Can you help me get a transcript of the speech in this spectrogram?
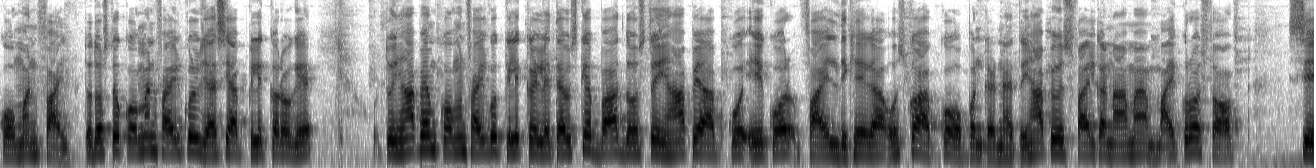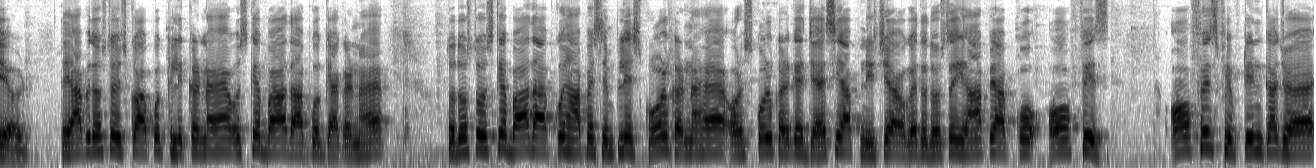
कॉमन फ़ाइल तो दोस्तों कॉमन फ़ाइल को जैसे आप क्लिक करोगे तो यहाँ पे हम कॉमन फ़ाइल को क्लिक कर लेते हैं। उसके बाद दोस्तों, यहाँ पे आपको एक और फ़ाइल दिखेगा, उसको आपको ओपन करना है। तो यहाँ पे उस फ़ाइल का नाम है माइक्रोसॉफ्ट शेयर्ड तो यहाँ पे दोस्तों, इसको आपको क्लिक करना है। उसके बाद आपको क्या करना है? तो दोस्तों उसके बाद आपको यहाँ पे सिंपली स्क्रॉल करना है और स्क्रॉल करके जैसे आप नीचे आओगे तो दोस्तों, यहाँ पे आपको ऑफ़िस ऑफ़िस 15 का जो है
